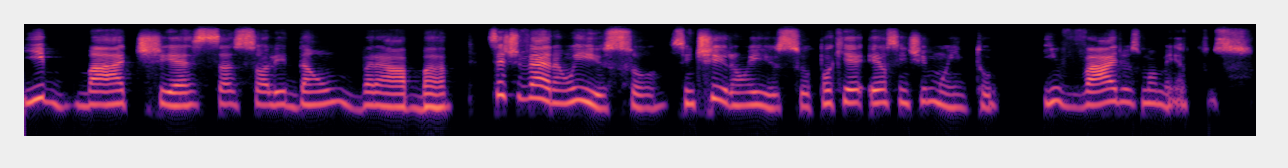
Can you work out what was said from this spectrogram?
e bate essa solidão braba. Vocês tiveram isso? Sentiram isso? Porque eu senti muito, em vários momentos.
